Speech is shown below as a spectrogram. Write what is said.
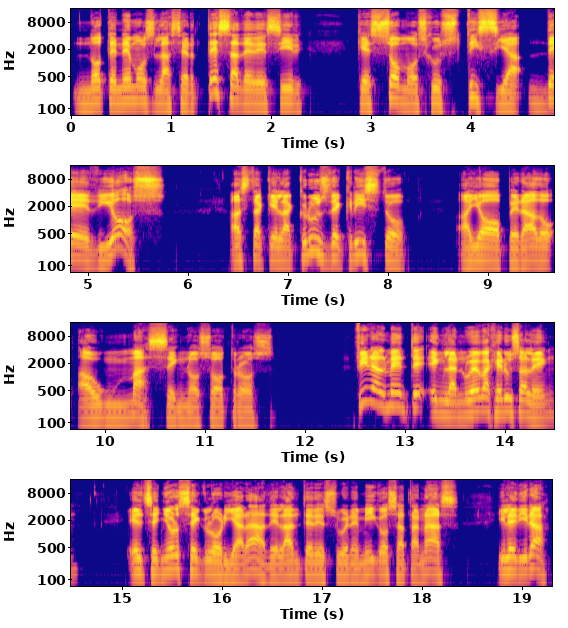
no tenemos la certeza de decir que somos justicia de Dios hasta que la cruz de Cristo haya operado aún más en nosotros. Finalmente, en la Nueva Jerusalén, el Señor se gloriará delante de su enemigo Satanás y le dirá,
